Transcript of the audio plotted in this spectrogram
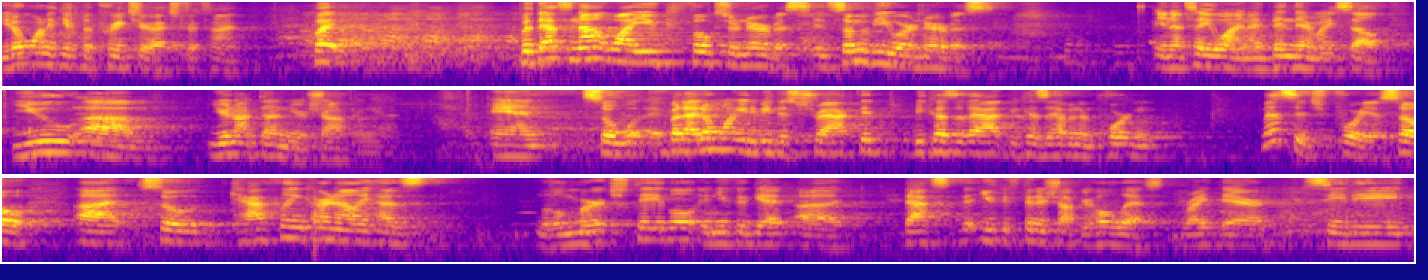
You don't want to give the preacher extra time. But, but that's not why you folks are nervous. And some of you are nervous. And I'll tell you why, and I've been there myself. You, um, you're not done your shopping yet. And so, but I don't want you to be distracted because of that, because I have an important message for you. So, uh, so Kathleen Carnelli has a little merch table, and you could get uh, that's that you could finish up your whole list right there. CD,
